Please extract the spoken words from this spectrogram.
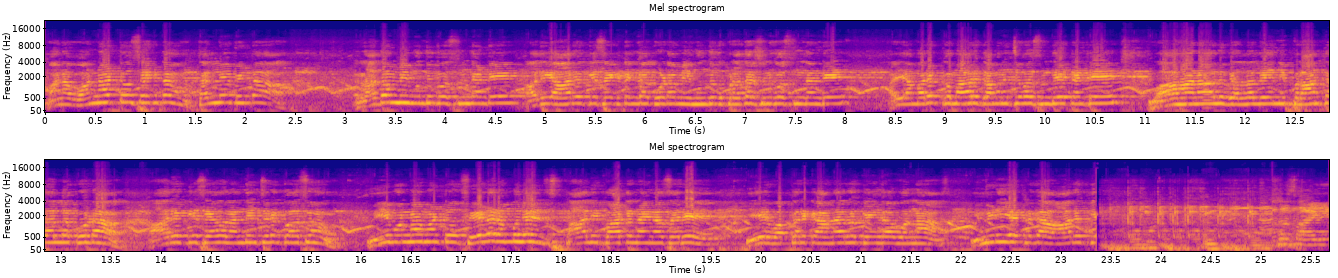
మన వన్ నాట్ టూ శకటం తల్లి బిడ్డ రథం మీ ముందుకు వస్తుందండి. అది ఆరోగ్య శకటంగా కూడా మీ ముందుకు ప్రదర్శనకు వస్తుందండి. అయ్యా మరొక మారు గమనించవలసింది ఏంటంటే వాహనాలు వెళ్ళలేని ప్రాంతాల్లో కూడా ఆరోగ్య సేవలు అందించడం కోసం మేమున్నామంటూ ఫీడర్ అంబులెన్స్ ఖాళీ పాటనైనా సరే ఏ ఒక్కరికి అనారోగ్యంగా ఉన్నా ఇమీడియట్గా ఆరోగ్య స్థాయి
